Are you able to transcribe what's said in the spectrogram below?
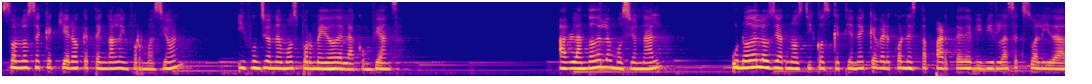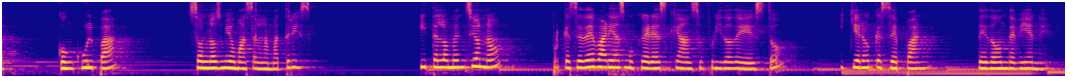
solo sé que quiero que tengan la información y funcionemos por medio de la confianza. Hablando de lo emocional, uno de los diagnósticos que tiene que ver con esta parte de vivir la sexualidad con culpa son los miomas en la matriz. Y te lo menciono porque sé de varias mujeres que han sufrido de esto y quiero que sepan de dónde viene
